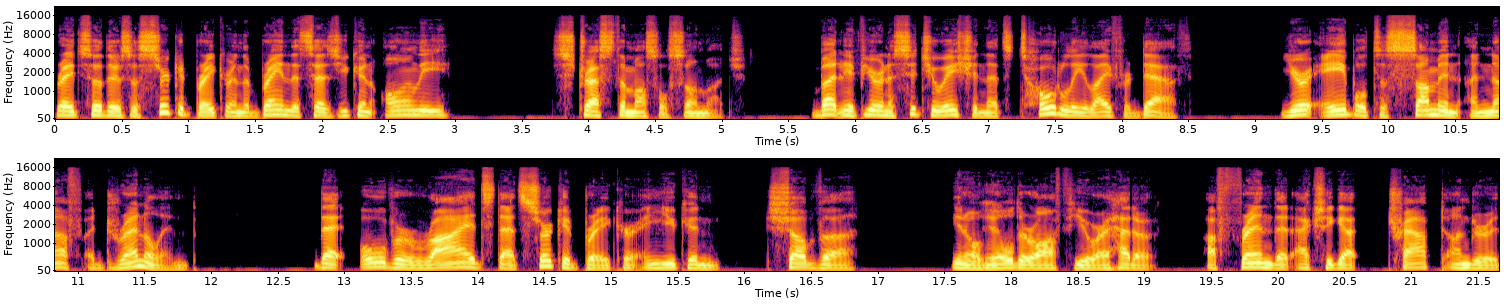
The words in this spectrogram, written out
right? So there's a circuit breaker in the brain that says you can only stress the muscle so much. But mm. if you're in a situation that's totally life or death, you're able to summon enough adrenaline that overrides that circuit breaker and you can shove the you know Yeah. boulder off you or i had a, a friend that actually got trapped under a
